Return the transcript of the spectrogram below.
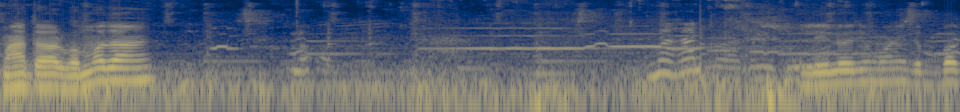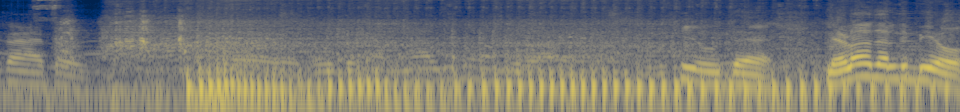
માં તમારે ગમો તમે લીલોજી મોની દબ્બક આયા તો. એવું છે લેડો જલ્દી બેહો.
